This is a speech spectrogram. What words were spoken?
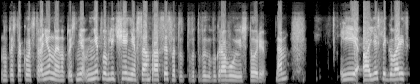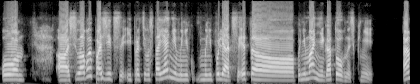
Ну, то есть такое отстраненное, ну, то есть не, нет вовлечения в сам процесс, в, этот, вот, в, в игровую историю, да. И а, если говорить о а, силовой позиции и противостоянии мани, манипуляции, это понимание и готовность к ней. Да?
